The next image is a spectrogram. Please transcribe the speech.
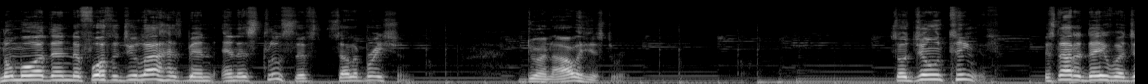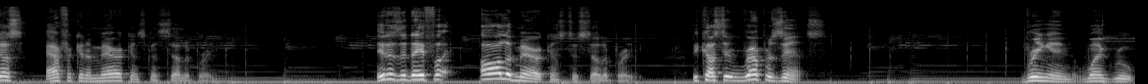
No more than the 4th of July has been an exclusive celebration during our history. So Juneteenth is not a day where just African Americans can celebrate. It is a day for all Americans to celebrate because it represents bringing one group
